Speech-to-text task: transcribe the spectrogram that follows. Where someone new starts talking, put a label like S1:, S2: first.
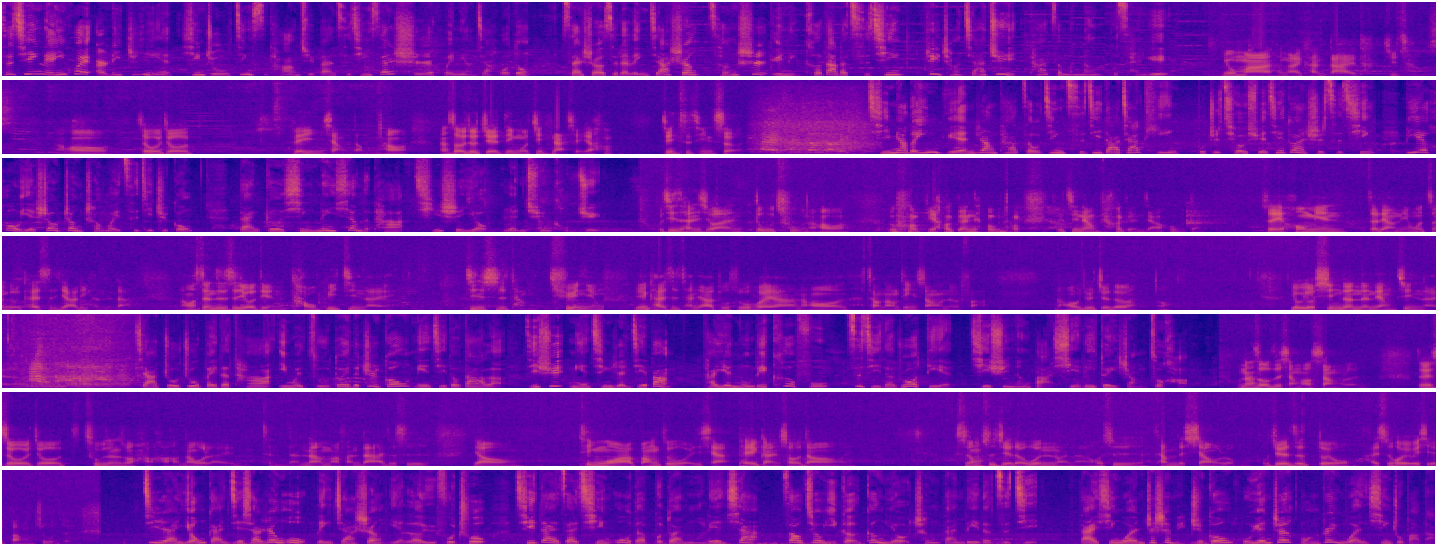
S1: 慈青联谊会而立之年，新竹静思堂举办慈青三十回娘家活动。三十二岁的林家生曾是云林科大的慈青，这场家具他怎么能不参与？
S2: 因为我妈很爱看大爱剧场，然后所以我就被影响到，然后那时候就决定我进大学要进慈青社。
S1: 奇妙的因缘让他走进慈济大家庭，不止求学阶段是慈青，毕业后也受证成为慈济职工。但个性内向的他，其实有人群恐惧。
S2: 我其实很喜欢独处，然后如果不要跟人家互动，就尽量不要跟人家互动。所以后面这两年，我整个开始压力很大，然后甚至是有点逃避进来进食堂。去年因为开始参加读书会啊，然后常常听上人的法，然后我就觉得哦，有有新的能量进来了。
S1: 家住竹北的他，因为组队的志工年纪都大了，急需年轻人接棒。他也努力克服自己的弱点，期许能把协力队长做好。
S2: 我那时候只想到上人，对，所以我就出声说：好好好，那我来承担。那麻烦大家就是要挺我啊，帮助我一下，可以感受到师兄师姐的温暖啊，或是他们的笑容。我觉得这对我还是会有一些帮助的。
S1: 既然勇敢接下任务，林家生也乐于付出，期待在勤务的不断磨练下，造就一个更有承担力的自己。大爱新闻，真善美志工胡元珍、王瑞文新竹报道。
